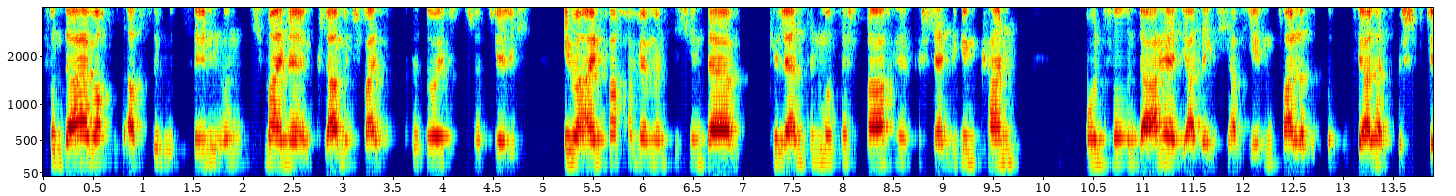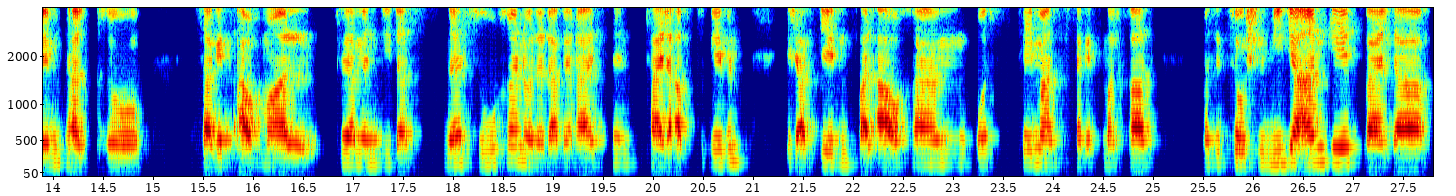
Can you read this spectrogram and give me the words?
Von daher macht es absolut Sinn. Und ich meine, klar, mit Schweizerdeutsch ist es natürlich immer einfacher, wenn man sich in der gelernten Muttersprache verständigen kann. Und von daher, ja, denke ich auf jeden Fall, also Potenzial hat es bestimmt. Also sage jetzt auch mal, Firmen, die das ne, suchen oder da bereit sind, Teile abzugeben, ist auf jeden Fall auch ähm, ein großes Thema. Also ich sage jetzt mal gerade, was jetzt Social Media angeht, weil da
